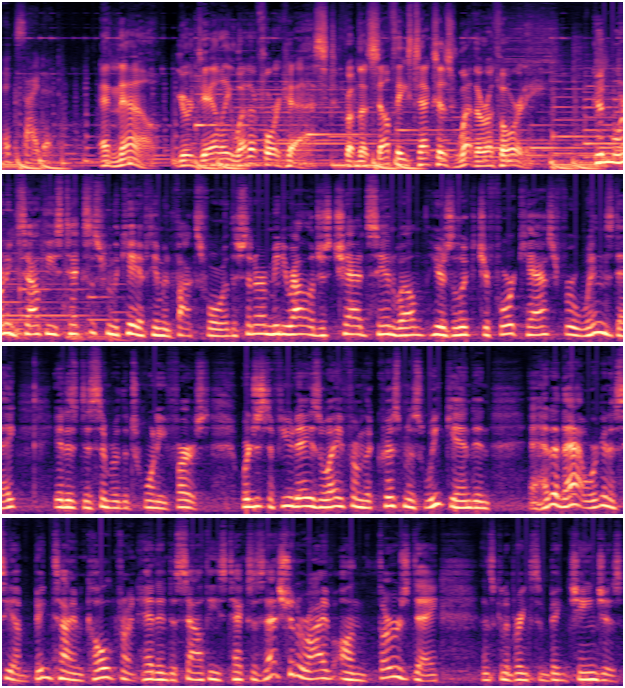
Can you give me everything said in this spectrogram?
excited. And now, your daily weather forecast from the Southeast Texas Weather Authority. Good morning, Southeast Texas from the KFDM and Fox 4 Weather Center. Meteorologist Chad Sandwell. Here's a look at your forecast for Wednesday. It is December the 21st. We're just a few days away from the Christmas weekend, and ahead of that, we're going to see a big time cold front head into Southeast Texas. That should arrive on Thursday. That's going to bring some big changes.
